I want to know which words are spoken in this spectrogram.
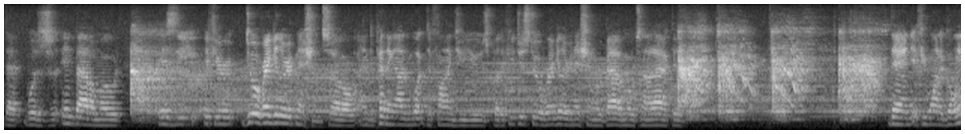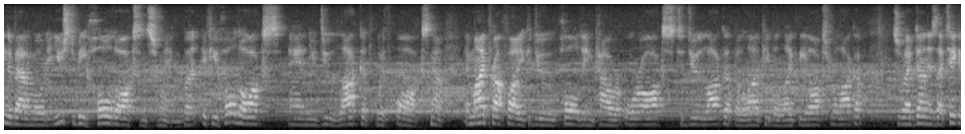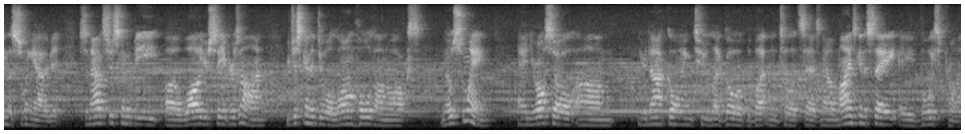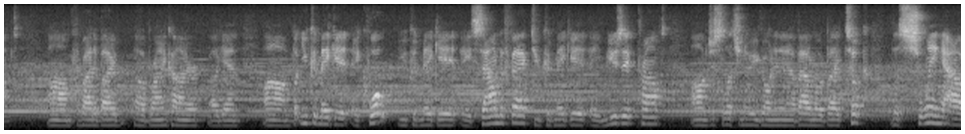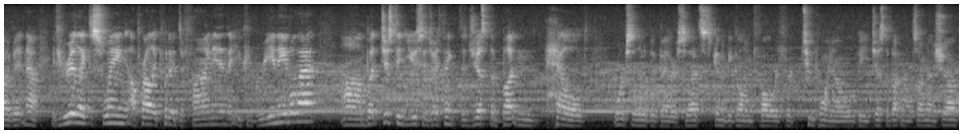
that was in battle mode is the if you do a regular ignition. So and depending on what defines you use, but if you just do a regular ignition where battle mode's not active, then if you want to go into battle mode, it used to be hold aux and swing. But if you hold aux and you do lockup with aux, now in my profile you could do holding power or aux to do lockup, but a lot of people like the aux for lockup. So what I've done is I've taken the swing out of it. So now it's just going to be uh, while your saber's on, you're just going to do a long hold on aux, no swing, and you're also um, you're not going to let go of the button until it says. Now mine's going to say a voice prompt um, provided by uh, Brian Connor again. Um, but you could make it a quote, you could make it a sound effect, you could make it a music prompt, um, just to let you know you're going in and out of battle mode. But I took the swing out of it. Now, if you really like the swing, I'll probably put a define in that you could re-enable that. Um, but just in usage, I think that just the button held works a little bit better. So that's going to be going forward for 2.0 will be just the button hold. So I'm going to show.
